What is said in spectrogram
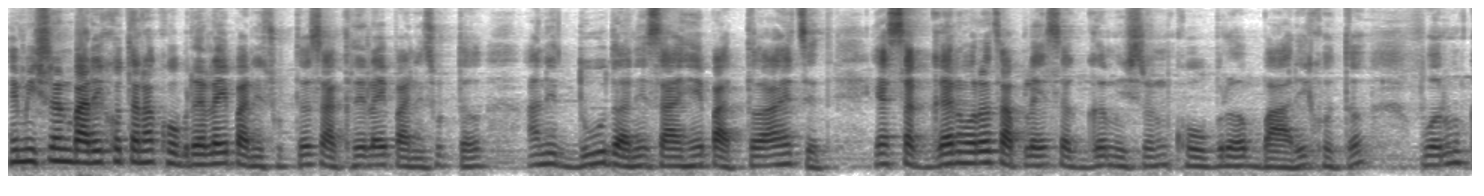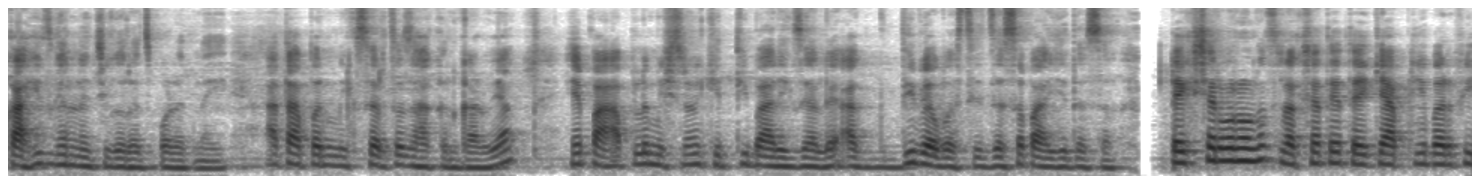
हे मिश्रण बारीक होताना खोबऱ्यालाही पाणी सुटतं साखरेलाही पाणी सुटतं आणि दूध आणि साय हे पातळ आहेच आहेत. या सगळ्यांवरच आपलं हे सगळं मिश्रण खोबरं बारीक होतं. वरून काहीच घालण्याची गरज पडत नाही. आता आपण मिक्सरचं झाकण काढूया. हे पा आपलं मिश्रण किती बारीक झालं आहे अगदी व्यवस्थित जसं पाहिजे तसं. टेक्स्चरवरूनच लक्षात येतं आहे की आपली बर्फी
